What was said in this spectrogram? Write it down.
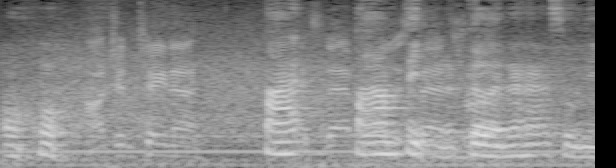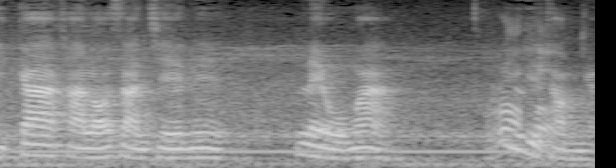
โอ้โห Argentina ตาตามติดเหลือเกินนะฮะ ซูนิก้า คาร์ลอสซานเชสนี่ เร็วมากไม่รู้จะทำไง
